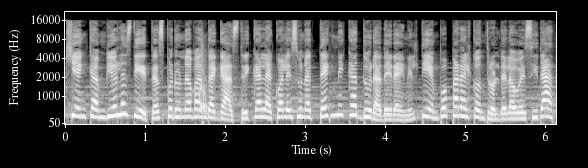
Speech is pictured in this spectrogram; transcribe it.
quien cambió las dietas por una banda gástrica, la cual es una técnica duradera en el tiempo para el control de la obesidad.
